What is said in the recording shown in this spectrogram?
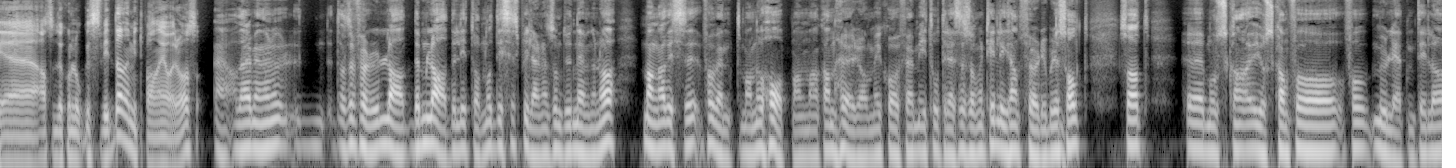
eh, Altså det kan lukkes svidd av den midtbanen i året også. Ja, og der mener du, altså føler du la, De lader litt om nå. Disse spillerne som du nevner nå, mange av disse forventer man og håper man man kan høre om i KFM i to-tre sesonger til, ikke sant, før de blir solgt. Så at uh, Moss kan, Johs kan få, få muligheten til å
